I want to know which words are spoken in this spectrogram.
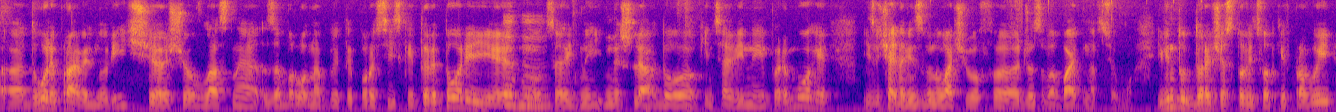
е, Доволі правильну річ, е, що власне заборона бити по російській території. Мгм. Ну це не, шлях до кінця війни і перемоги. І звичайно, він звинувачував е, Джозефа Байдена в цьому. І він тут, до речі, 100% правий.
